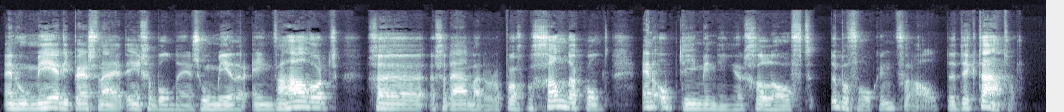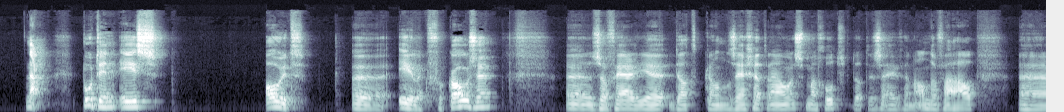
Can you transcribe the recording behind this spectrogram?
En hoe meer die persvrijheid ingebonden is, hoe meer er één verhaal wordt ge gedaan, waardoor er propaganda komt. En op die manier gelooft de bevolking vooral de dictator. Nou, Poetin is ooit eerlijk verkozen. Uh, zover je dat kan zeggen trouwens. Maar goed, dat is even een ander verhaal. Uh,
